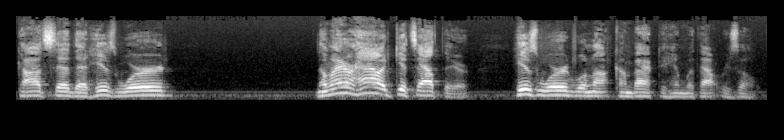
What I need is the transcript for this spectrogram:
God said that His Word, no matter how it gets out there, His Word will not come back to Him without results.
